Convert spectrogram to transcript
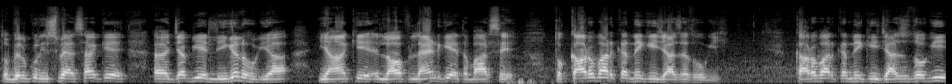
تو بالکل اس میں ایسا ہے کہ جب یہ لیگل ہو گیا یہاں کے لا آف لینڈ کے اعتبار سے تو کاروبار کرنے کی اجازت ہوگی. کاروبار کرنے کی اجازت ہوگی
